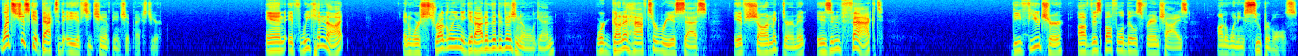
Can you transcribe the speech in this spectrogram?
let's just get back to the AFC championship next year. And if we cannot, and we're struggling to get out of the divisional again, we're going to have to reassess if Sean McDermott is, in fact, the future of this Buffalo Bills franchise on winning Super Bowls.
